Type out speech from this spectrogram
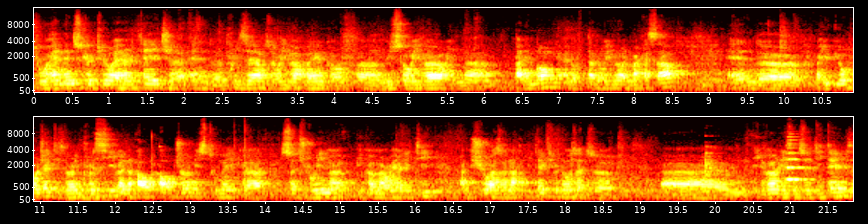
to enhance cultural heritage and uh, preserve the riverbank of uh, Musi River in uh, Palembang and of Tallo River in Makassar. And uh, your project is very impressive, and our, our job is to make uh, such dream uh, become a reality. I'm sure as an architect you know that the uh, evil is in the details,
